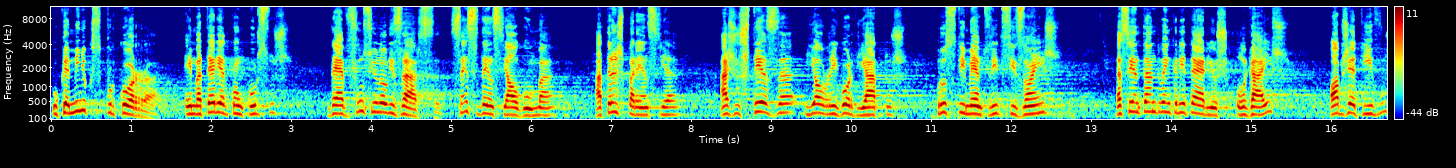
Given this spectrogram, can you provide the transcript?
o caminho que se percorra em matéria de concursos deve funcionalizar-se, sem cedência alguma, à transparência, à justeza e ao rigor de atos, procedimentos e decisões, assentando em critérios legais, objetivos,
